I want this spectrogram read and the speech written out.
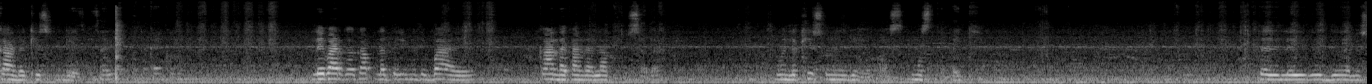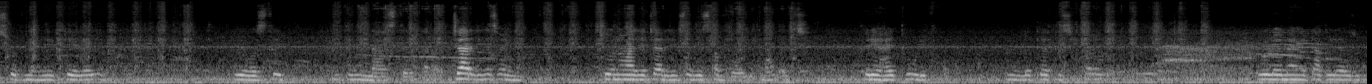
कांदा खिसून घ्यायचा. चालेल काय करू? लय बारका कापला तरी मध्ये बाळ कांदा कांदा लागतो सगळा. म्हणलं खिसूनच घ्यावं असं मस्तपैकी. तर लई वेळ झालं शूट नाही मी केलं व्यवस्थित नाच म्हणलं करा. तरी करावं चार्जिंगच होईना. शिवनं माझ्या चार्जिंग सगळी संपवली मागायची. तरी आहे थोडी म्हणलं की अतिशय करावं एवढं नाही टाकले अजून.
